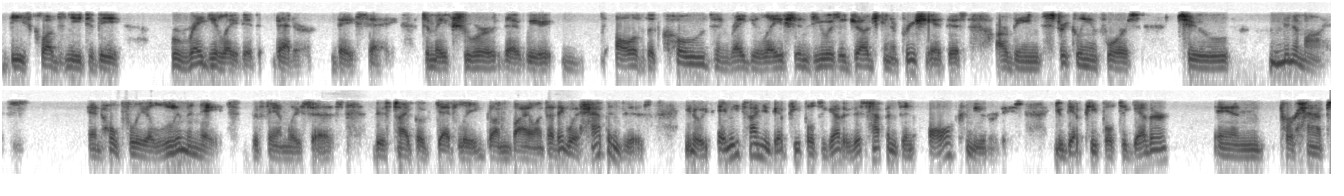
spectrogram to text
these clubs need to be regulated better, they say, to make sure that we all of the codes and regulations, you as a judge can appreciate this, are being strictly enforced to minimize and hopefully eliminate, the family says, this type of deadly gun violence. I think what happens is, you know, anytime you get people together, this happens in all communities. You get people together and perhaps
